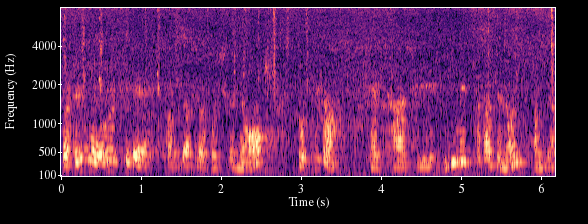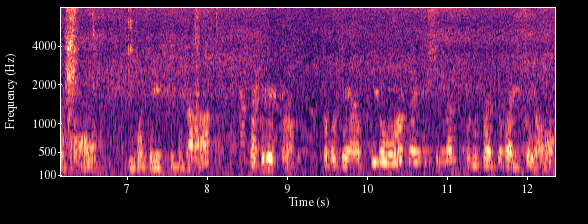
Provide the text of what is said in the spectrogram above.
자, 그리고 오른쪽에 장자표 보시면요. 높이가 142m가 되는 장자봉 이곳에 있습니다. 자, 그래서 저곳에 앞뒤로 오른쪽에 있는 분산도가 있고요.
